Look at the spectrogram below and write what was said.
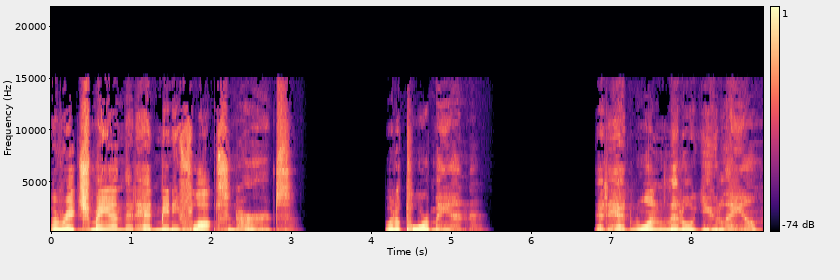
A rich man that had many flocks and herds, but a poor man that had one little ewe lamb.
